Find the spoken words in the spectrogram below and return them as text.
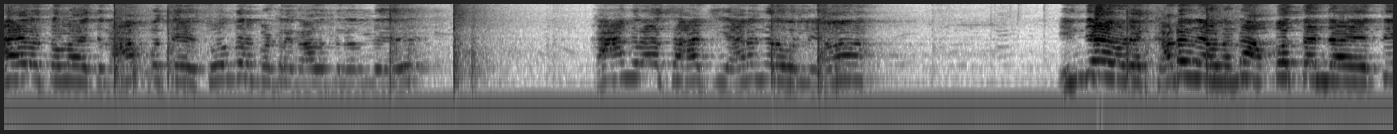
ஆயிரத்தி தொள்ளாயிரத்தி நாற்பத்தி ஏழு சுதந்திரம் பெற்ற காலத்திலிருந்து காங்கிரஸ் ஆட்சி இறங்குறவர்களையும் இந்தியாவுடைய கடன் எவ்வளவுன்னா ஐம்பத்தஞ்சாயிரத்தி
